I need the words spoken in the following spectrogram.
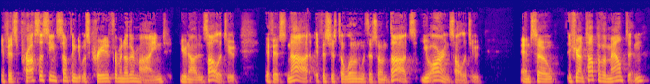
If it's processing something that was created from another mind, you're not in solitude. If it's not, if it's just alone with its own thoughts, you are in solitude. And so, if you're on top of a mountain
